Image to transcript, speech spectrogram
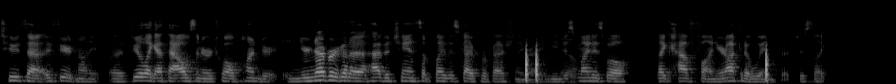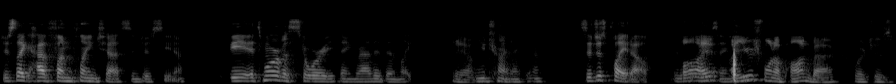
2000, if you're not, uh, if you're like a thousand or 1200, and you're never gonna have a chance to play this guy professionally, right? You just might as well like have fun. You're not gonna win, but just like, just like have fun playing chess and just you know, be. It's more of a story thing rather than like Yeah. you trying to, you know. So just play it out. Well, I'm I usually want a pawn back, which is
